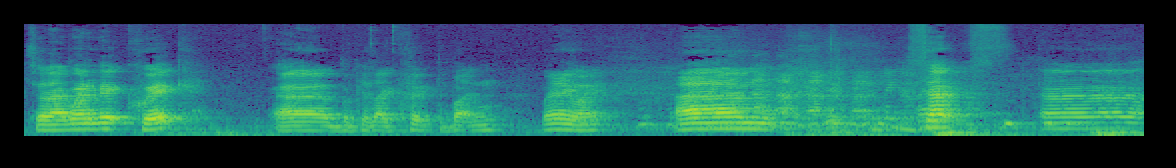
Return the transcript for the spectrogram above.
So that went a bit quick uh, because I clicked the button. But anyway, um, so, uh,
